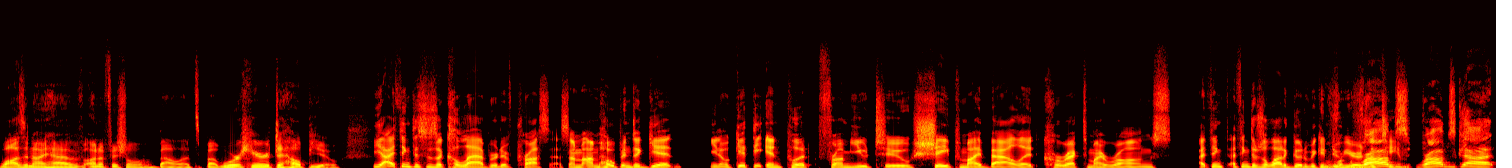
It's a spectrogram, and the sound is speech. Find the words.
Wos and I have unofficial ballots, but we're here to help you. Yeah, I think this is a collaborative process. I'm I'm hoping to get, you know, get the input from you two, shape my ballot, correct my wrongs. I think I think there's a lot of good we can do here Rob's, as a team. Rob's got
